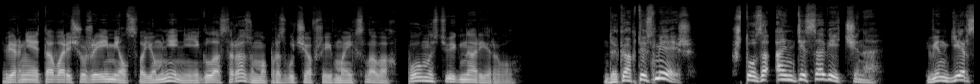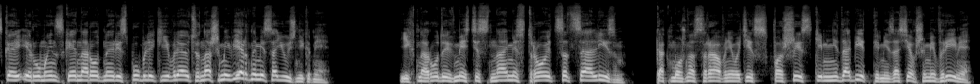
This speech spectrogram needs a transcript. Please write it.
Вернее, товарищ уже имел свое мнение, и глаз разума, прозвучавший в моих словах, полностью игнорировал. «Да как ты смеешь? Что за антисоветчина? Венгерская и Румынская народные республики являются нашими верными союзниками. Их народы вместе с нами строят социализм. Как можно сравнивать их с фашистскими недобитками, засевшими в Риме?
